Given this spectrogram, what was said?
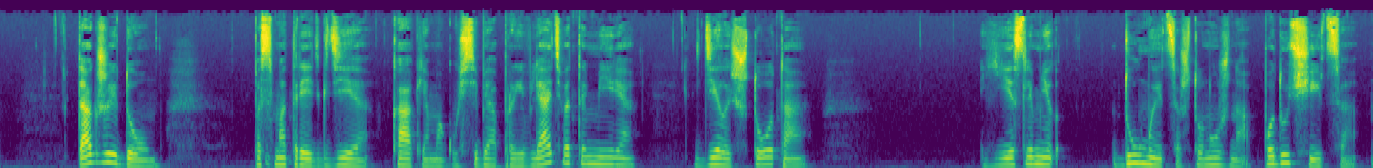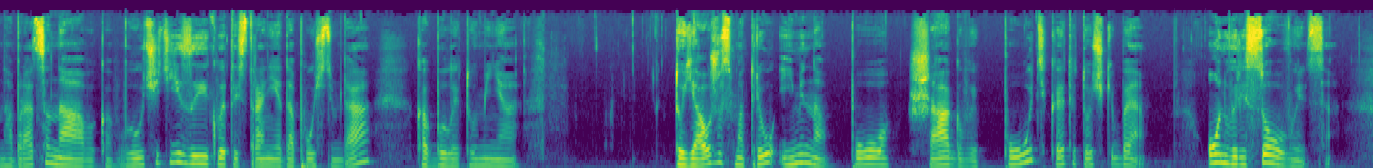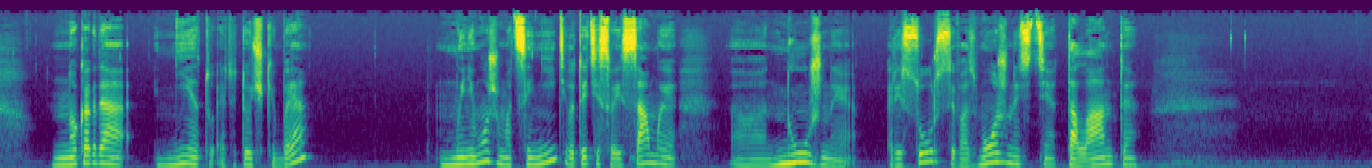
Также и дом. Посмотреть, где, как я могу себя проявлять в этом мире, делать что-то. Если мне думается, что нужно подучиться, набраться навыков, выучить язык в этой стране, допустим, да, как было это у меня, то я уже смотрю именно по шаговый путь к этой точке Б. Он вырисовывается. Но когда нету этой точки Б, мы не можем оценить вот эти свои самые э, нужные ресурсы, возможности, таланты –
